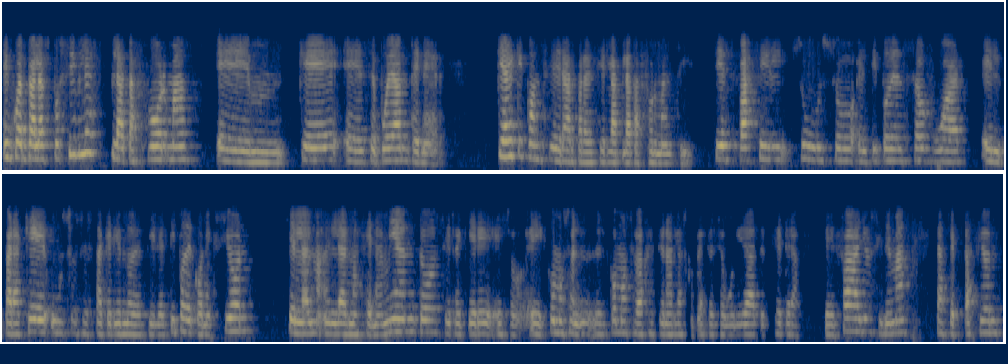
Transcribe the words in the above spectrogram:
En cuanto a las posibles plataformas em, que eh, se puedan tener, ¿qué hay que considerar para decir la plataforma en sí? Si es fácil su uso, el tipo del software, el para qué uso se está queriendo decir, el tipo de conexión, el, almacenamiento, si requiere eso, eh, cómo, cómo se va a gestionar las copias de seguridad, etcétera, de fallos y demás, la aceptación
